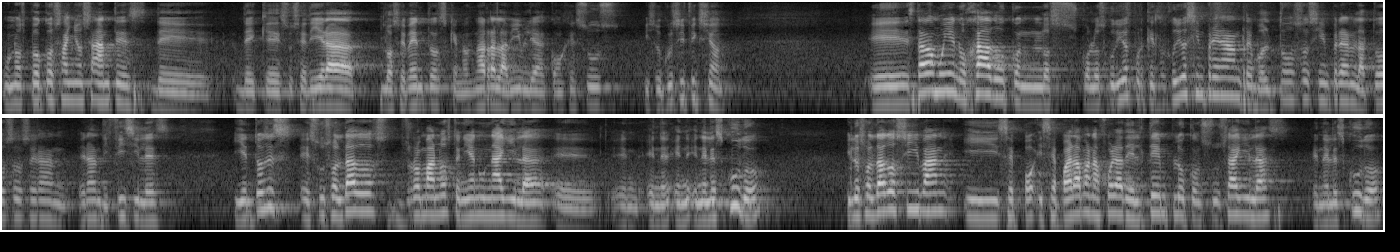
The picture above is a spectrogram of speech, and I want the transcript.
unos pocos años antes de, de que sucediera los eventos que nos narra la Biblia con Jesús y su crucifixión, eh, estaba muy enojado con los, con los judíos porque los judíos siempre eran revoltosos, siempre eran latosos, eran, eran difíciles. Y entonces eh, sus soldados romanos tenían un águila eh, en, en, el escudo y los soldados iban y se, y se paraban afuera del templo con sus águilas en el escudo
